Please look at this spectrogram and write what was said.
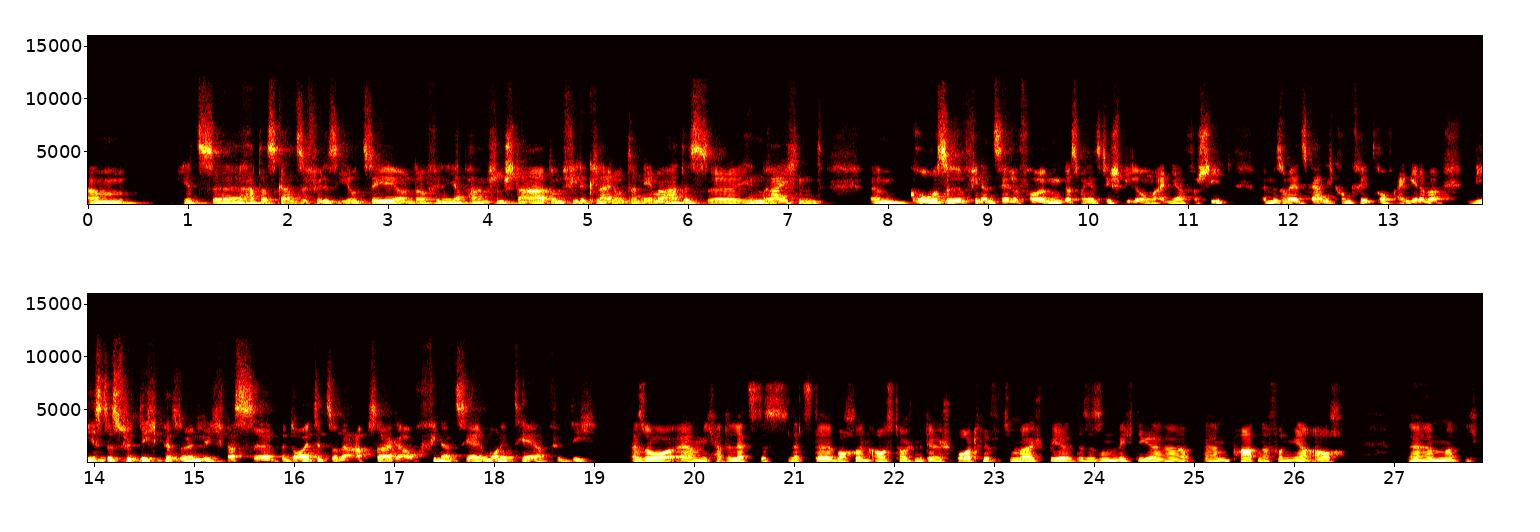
Ähm, jetzt äh, hat das Ganze für das IOC und auch für den japanischen Staat und viele kleine Unternehmer hat es äh, hinreichend ähm, große finanzielle Folgen, dass man jetzt die Spiele um ein Jahr verschiebt. Da müssen wir jetzt gar nicht konkret drauf eingehen. Aber wie ist es für dich persönlich? Was äh, bedeutet so eine Absage auch finanziell, monetär für dich? Also ähm, ich hatte letztes, letzte Woche einen Austausch mit der Sporthilfe zum Beispiel. Das ist ein wichtiger ähm, Partner von mir auch. Ähm, ich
